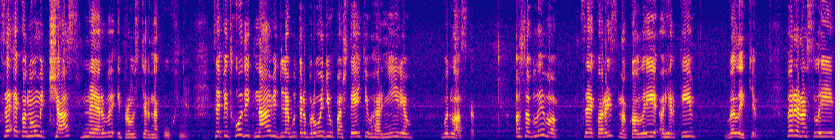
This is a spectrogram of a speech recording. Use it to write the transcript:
Це економить час, нерви і простір на кухні. Це підходить навіть для бутербродів, паштетів, гарнірів. Будь ласка. Особливо це корисно, коли огірки великі. Переросли,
